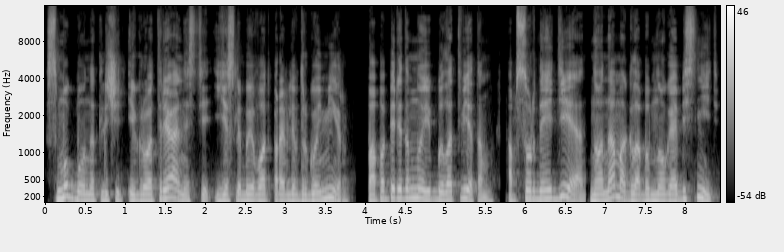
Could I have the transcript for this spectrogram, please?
смог бы он отличить игру от реальности, если бы его отправили в другой мир? Папа передо мной был ответом. Абсурдная идея, но она могла бы многое объяснить.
